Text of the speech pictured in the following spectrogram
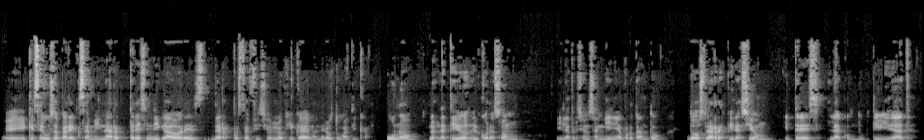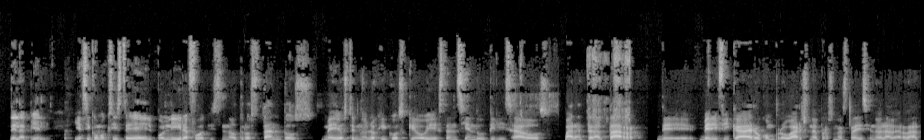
eh, que se usa para examinar tres indicadores de respuesta fisiológica de manera automática. Uno, los latidos del corazón y la presión sanguínea, por tanto. Dos, la respiración. Y tres, la conductividad de la piel. Y así como existe el polígrafo, existen otros tantos medios tecnológicos que hoy están siendo utilizados para tratar de verificar o comprobar si una persona está diciendo la verdad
